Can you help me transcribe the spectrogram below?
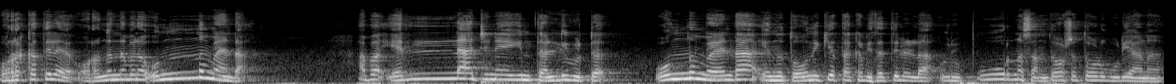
ഉറക്കത്തിൽ ഉറങ്ങുന്നവന് ഒന്നും വേണ്ട. അപ്പോൾ എല്ലാറ്റിനെയും തള്ളിവിട്ട് ഒന്നും വേണ്ട എന്ന് തോന്നിക്കത്തക്ക വിധത്തിലുള്ള ഒരു പൂർണ സന്തോഷത്തോടു കൂടിയാണ്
